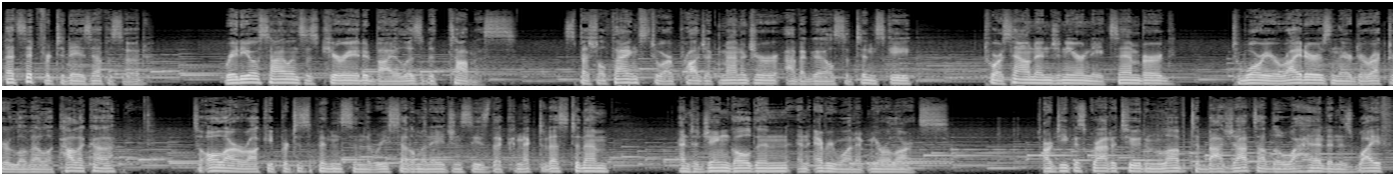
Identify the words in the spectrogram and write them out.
That's it for today's episode. Radio Silence is curated by Elizabeth Thomas. Special thanks to our project manager, Abigail Satinsky to our sound engineer, Nate Sandberg, to Warrior Writers and their director, Lovella Calica, to all our Iraqi participants and the resettlement agencies that connected us to them, and to Jane Golden and everyone at Mural Arts. Our deepest gratitude and love to Bajat Abdul Wahed and his wife,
